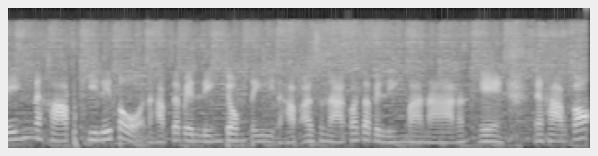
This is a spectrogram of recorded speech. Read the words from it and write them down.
ลิงก์นะครับคิริโตะนะครับจะเป็นลิงก์โจมตีนะครับอาสนะก็จะเป็นลิงก์มานานั่นเองนะครับก็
